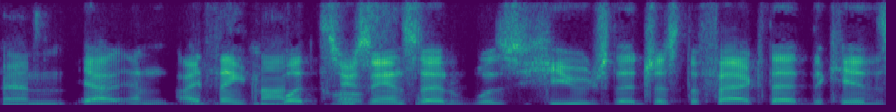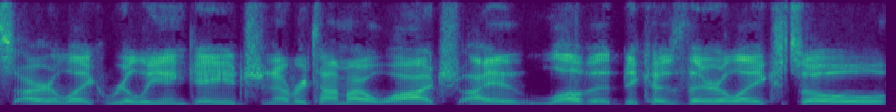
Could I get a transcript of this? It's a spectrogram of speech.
And Yeah, and I think what close. Suzanne said was huge that just the fact that the kids are like really engaged and every time I watch I love it because they're like so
